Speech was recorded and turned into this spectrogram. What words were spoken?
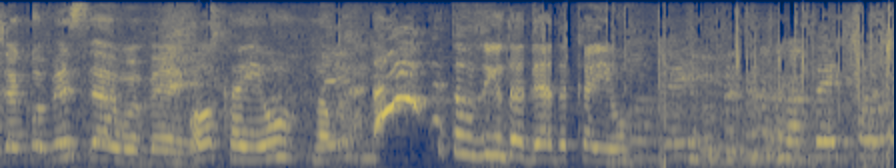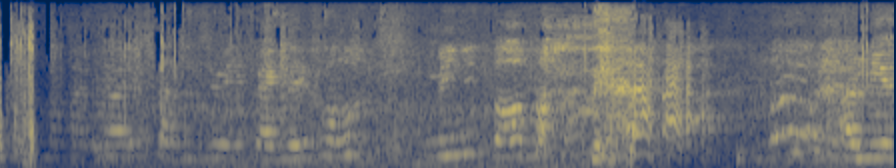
Já começamos, bem. Ô, caiu? Não. Ah, o cartãozinho da Deda caiu. Uma vez falou que Winnipeg, ele falou mini toba. A minha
